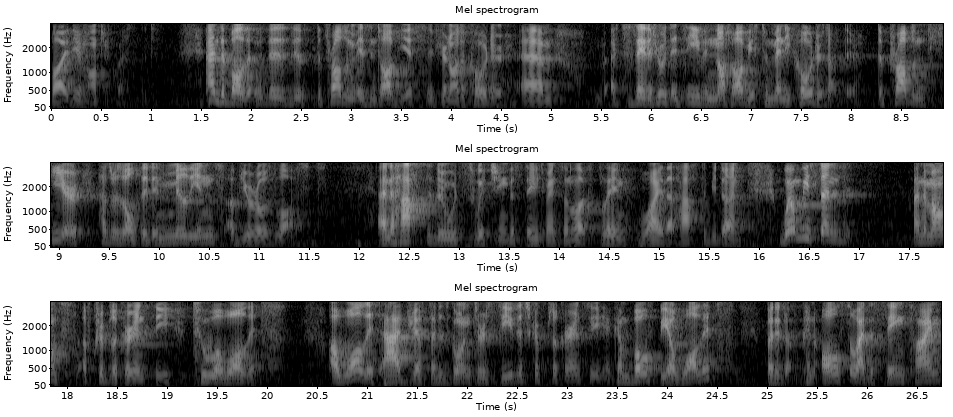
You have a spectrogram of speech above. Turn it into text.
by the amount requested. And the, the, the, the problem isn't obvious if you're not a coder. Um, to say the truth, it's even not obvious to many coders out there. The problem here has resulted in millions of euros lost. And it has to do with switching the statements, and I'll explain why that has to be done. When we send an amount of cryptocurrency to a wallet, a wallet address that is going to receive this cryptocurrency. It can both be a wallet, but it can also at the same time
